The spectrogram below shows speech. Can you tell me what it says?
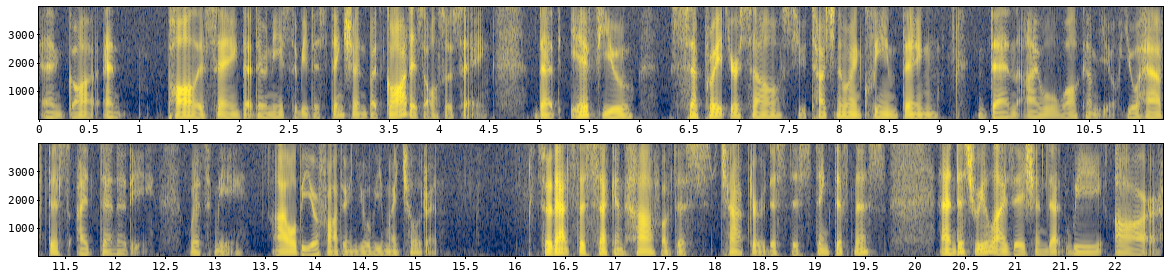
And God and Paul is saying that there needs to be distinction, but God is also saying that if you separate yourselves, you touch no unclean thing, then I will welcome you. You'll have this identity with me. I will be your father and you'll be my children. So that's the second half of this chapter, this distinctiveness and this realization that we are,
